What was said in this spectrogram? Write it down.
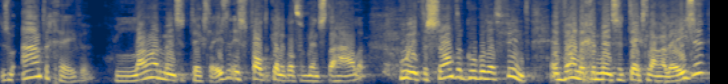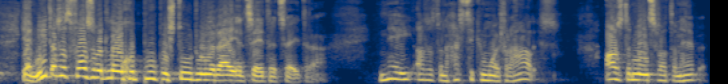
Dus om aan te geven, hoe langer mensen tekst lezen, dan is, valt er kennelijk wat voor mensen te halen, hoe interessanter Google dat vindt. En wanneer gaan mensen tekst langer lezen? Ja, niet als het met logo, poepen, stoerdoenerij, et cetera, et cetera. Nee, als het een hartstikke mooi verhaal is. Als de mensen wat aan hebben.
